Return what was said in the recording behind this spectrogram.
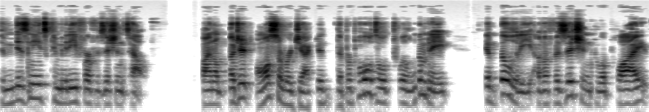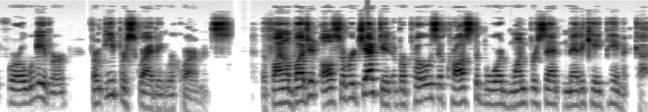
to MSSNY's Committee for Physicians' Health final budget also rejected the proposal to eliminate the ability of a physician to apply for a waiver from e prescribing requirements. The final budget also rejected a proposed across the board 1% Medicaid payment cut.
